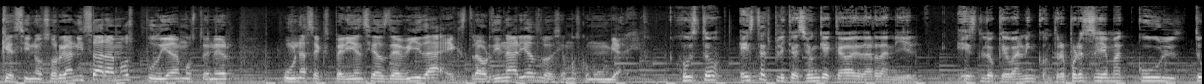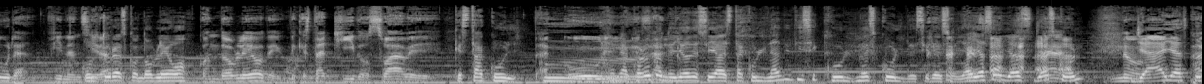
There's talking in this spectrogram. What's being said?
que si nos organizáramos pudiéramos tener unas experiencias de vida extraordinarias, lo decíamos como un viaje. Justo esta explicación que acaba de dar Daniel es lo que van a encontrar. Por eso se llama cultura financiera. Cultura es con doble O. Con doble O, de, que está chido, suave. Que está cool. Está cool. Me acuerdo cuando yo decía, está cool. Nadie dice cool, no es cool decir eso. Ya, ya, ya, ya es cool. No. Ya, ya es cool.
